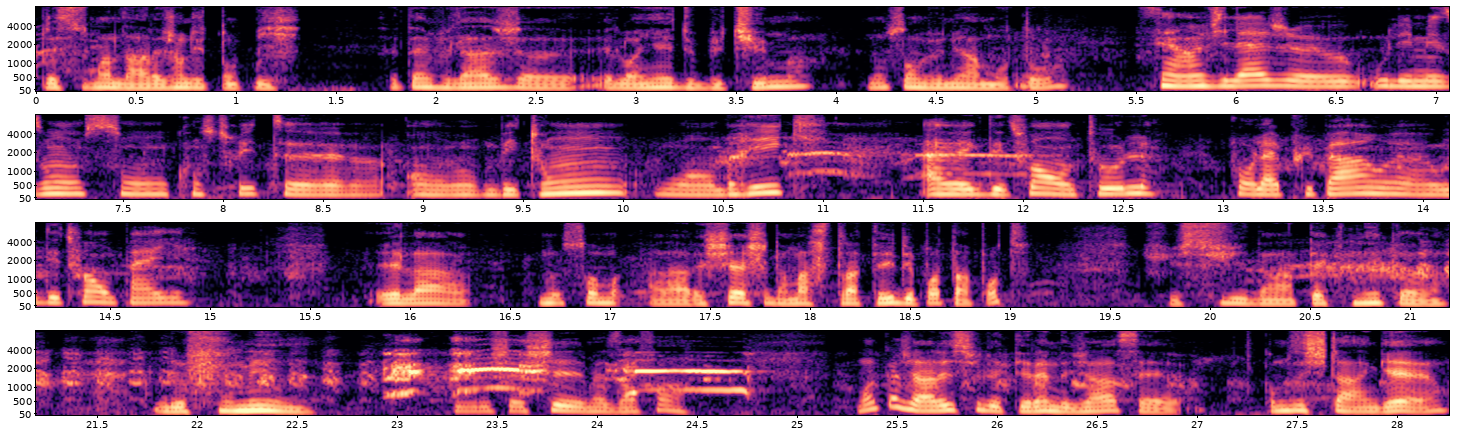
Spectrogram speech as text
précisément de la région du Tompi. C'est un village euh, éloigné du bitume. Nous sommes venus à moto. C'est un village euh, où les maisons sont construites euh, en béton ou en briques, avec des toits en tôle pour la plupart, ou des toits en paille. Et là, nous sommes à la recherche de ma stratégie de porte-à-porte. Je suis dans la technique euh, de fourmi pour rechercher mes enfants. Moi, quand j'arrive sur le terrain, déjà, c'est comme si j'étais en guerre. hein.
